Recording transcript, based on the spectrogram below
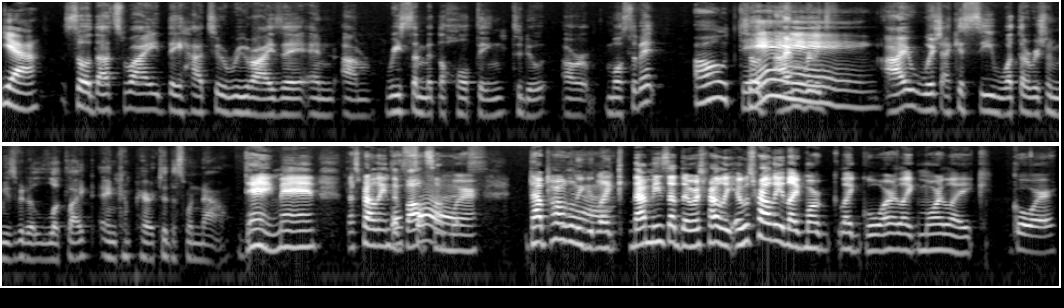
Yeah. So that's why they had to revise it and um, resubmit the whole thing to do or most of it. Oh So I'm really, I wish I could see what the original music video looked like and compare it to this one now. Dang man, that's probably in the That vault sucks. somewhere. That probably Yeah. like that means that there was probably it was probably like more like gore, like more like Gore.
